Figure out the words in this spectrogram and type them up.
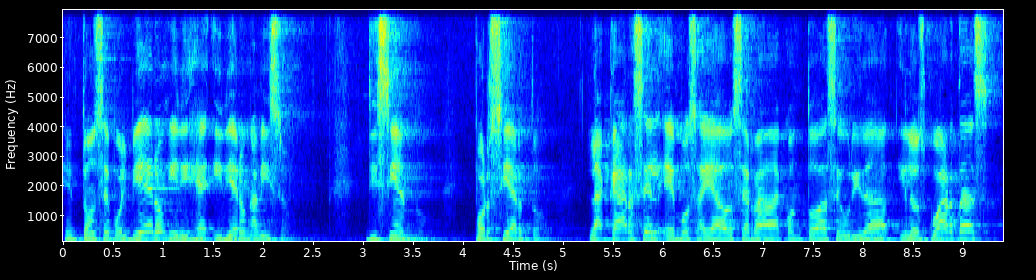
Entonces volvieron y, dieron aviso, diciendo, por cierto, la cárcel hemos hallado cerrada con toda seguridad y los guardas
